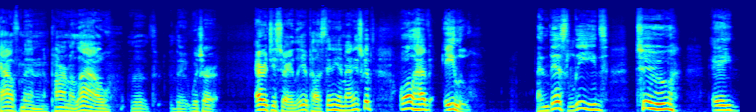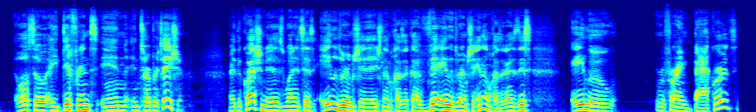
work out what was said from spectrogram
Kaufmann, Parma, Lowe, the, the, which are Eretz Israeli or Palestinian manuscripts, all have elu, and this leads to a also a difference in interpretation. Right? The question is when it says elu dvarim she'eshlem chazaka ve'elu dvarim she'enlem chazaka, is this elu referring backwards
